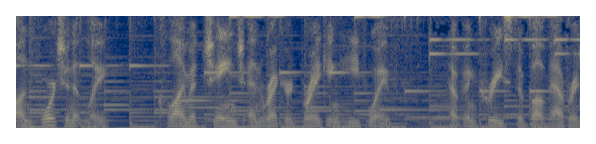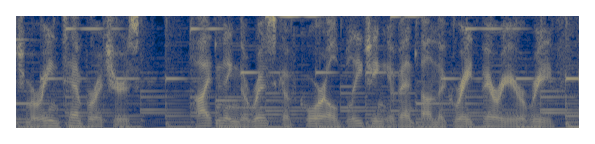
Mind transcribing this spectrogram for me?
Unfortunately, climate change and record-breaking heatwave have increased above average marine temperatures, heightening the risk of coral bleaching event on the Great Barrier Reef.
